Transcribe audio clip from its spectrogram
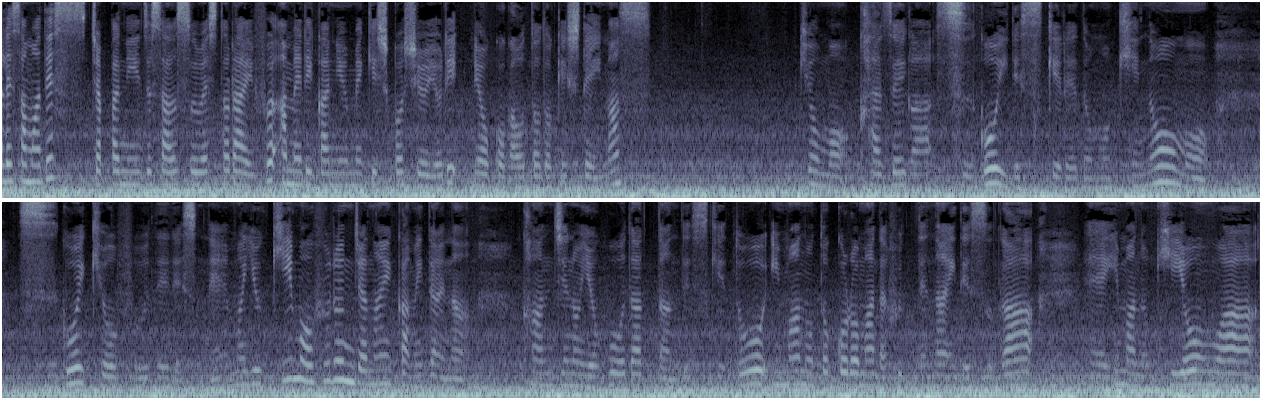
疲れ様です。ジャパニーズサウスウエストライフアメリカニューメキシコ州より涼子がお届けしています。今日も風がすごいですけれども昨日もすごい強風でですね、まあ、雪も降るんじゃないかみたいな感じの予報だったんですけど今のところまだ降ってないですが、えー、今の気温は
